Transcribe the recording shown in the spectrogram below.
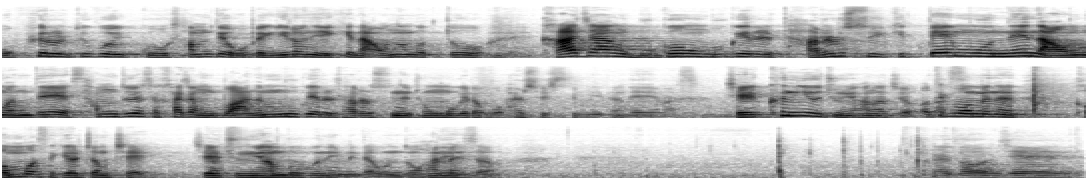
목표를 두고 있고 3대 500 이런 얘기 나오는 것도 네. 가장 무거운 무게를 다룰 수 있기 때문에 나온 건데 삼두에서 가장 많은 무게를 다룰 수 있는 종목이라고 할 수 있습니다. 네 맞습니다. 제일 큰 이유 중에 하나죠. 어떻게 보면은 겉멋의 결정체 제일 중요한 부분입니다. 운동하면서 그래서 이제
